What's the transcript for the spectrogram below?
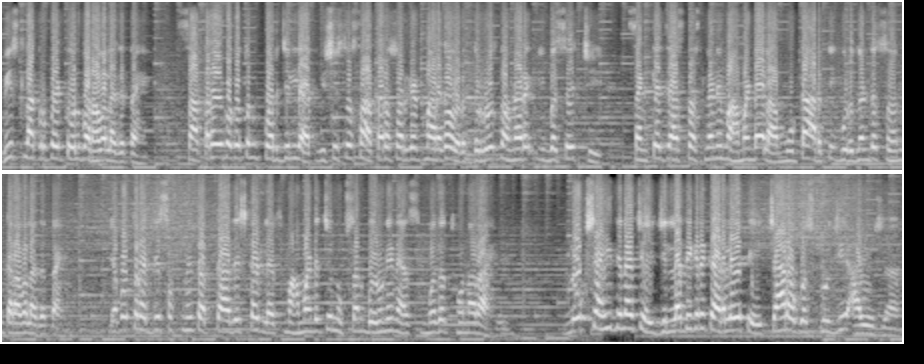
वीस लाख रुपये टोल भरावा लागत आहे. सातारा विभागातून पर जिल्ह्यात विशेषतः सातारा स्वारगेट मार्गावर दररोज धावणाऱ्या ई बसेसची संख्या जास्त असल्याने महामंडळाला मोठा आर्थिक गुरुदंड सहन करावा लागत आहे. याबाबत राज्य शासनाने तत्काळ आदेश काढल्यास महामंडळाचे नुकसान भरून येण्यास मदत होणार आहे. लोकशाही दिनाचे जिल्हाधिकारी कार्यालय येथे चार ऑगस्ट रोजी आयोजन.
